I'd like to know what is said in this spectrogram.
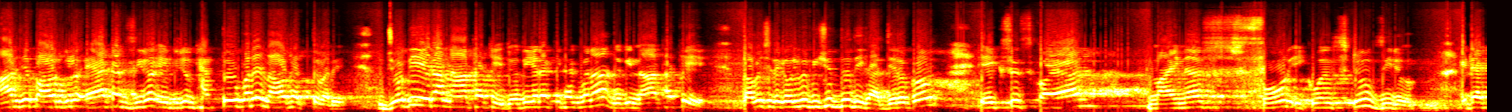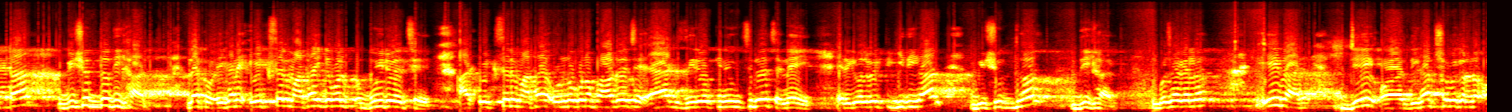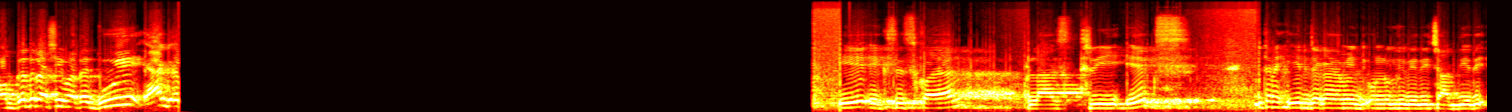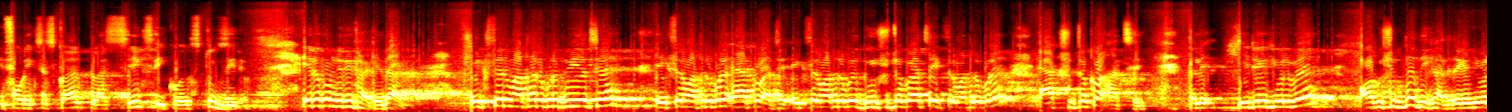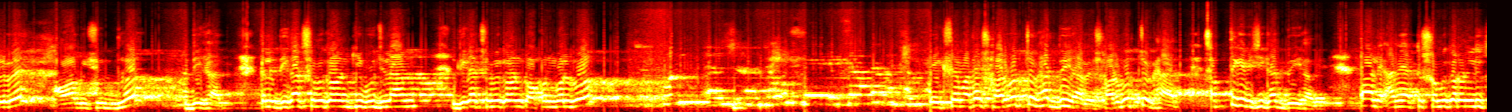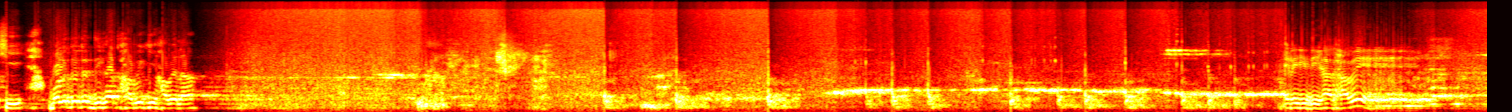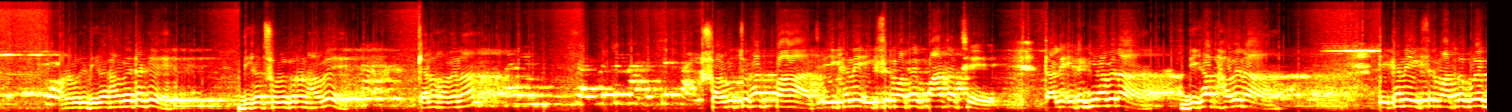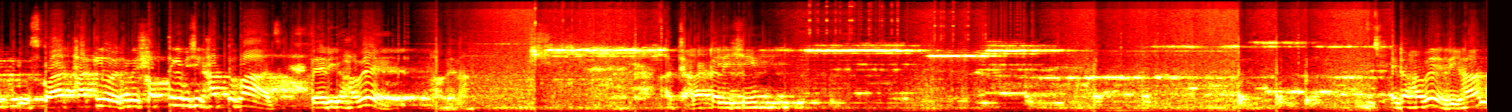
আর যে পাওয়ারগুলো এক আর জিরো, এই দুজন থাকতেও পারে, নাও থাকতে পারে। যদি এরা না থাকে, যদি এরা কি থাকবে না? যদি না থাকে, তবে সেটাকে বলবে বিশুদ্ধ দ্বিঘাত যেরকম x square minus four equals to zero এটা একটা বিশুদ্ধ দ্বিঘাত দেখো, এখানে এক্সের মাথায় কেবল দুই রয়েছে, আর এক্সের মাথায় অন্য কোনো পাওয়ার রয়েছে? এক জিরো কিছু কিছু রয়েছে, নেই। এটাকে বলবে একটি কি দ্বিঘাত বিশুদ্ধ দ্বিঘাত বোঝা গেল? এইবার যে দ্বিঘাত সমীকরণে অজ্ঞাত রাশির মাথায় দুই, এক a x square plus three x এখানে এর জায়গায় আমি অন্য কিছু দিয়ে দিই, চার দিয়ে দিই four x square plus six equals to zero এরকম যদি থাকে, দেখ এক্সের মাথার উপরে দুই আছে এক্সের মাথার উপরে একও আছে এক্সের মাথার উপরে দুই সূচকও আছে এক্সের মাথার উপরে এক সূচকও আছে। তাহলে এটাকে কি বলবে? অবিশুদ্ধ দ্বিঘাত। এটাকে কি বলবে? অবিশুদ্ধ দ্বিঘাত। তাহলে দ্বিঘাত সমীকরণ কি বুঝলাম? দ্বিঘাত সমীকরণ কখন বলব? এক্সের মাথায় সর্বোচ্চ ঘাত দুই হবে, সর্বোচ্চ ঘাত সব থেকে বেশি ঘাত দুই হবে। তাহলে আমি একটা সমীকরণ লিখি, বলো তো এটা দ্বিঘাত হবে কি হবে না? এটা কি দ্বিঘাত হবে? অনামিকা, দ্বিঘাত হবে এটাকে? দ্বিঘাত সমীকরণ হবে কেন হবে না সর্বোচ্চ ঘাতের সর্বোচ্চ ঘাত পাঁচ, এইখানে এক্সের মাথায় পাঁচ আছে। তাহলে এটা কি হবে না? দ্বিঘাত হবে না। এখানে এক্সের মাথার উপরে স্কয়ার থাকলেও এখানে সব থেকে বেশি ঘাত তো পাঁচ। তাহলে এটা কি হবে? হবে না। আচ্ছা আর একটা লিখি। এটা হবে দ্বিঘাত।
